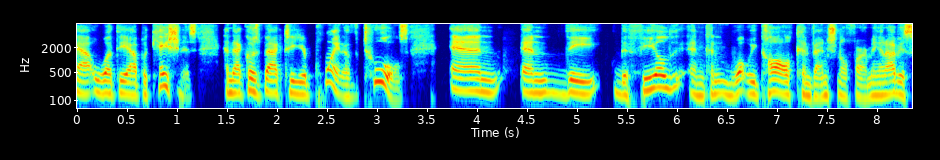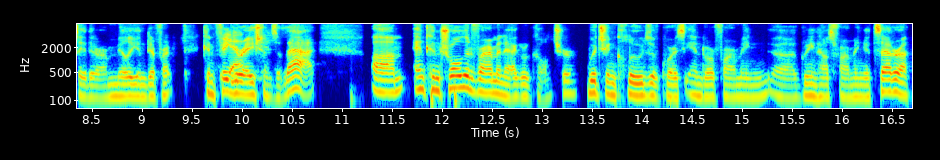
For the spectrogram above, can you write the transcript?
at what the application is. And that goes back to your point of tools. And, and the, the field and con, what we call conventional farming. And obviously there are a million different configurations of that um, and controlled environment agriculture, which includes of course, indoor farming, uh, greenhouse farming, et cetera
